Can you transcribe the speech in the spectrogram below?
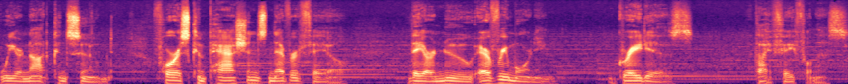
we are not consumed, for his compassions never fail. They are new every morning. Great is thy faithfulness.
